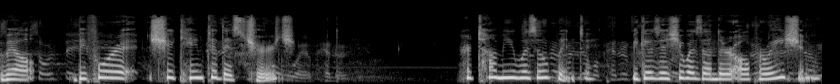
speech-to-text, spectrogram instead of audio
Well, before she came to this church, her tummy was opened because she was under operation.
